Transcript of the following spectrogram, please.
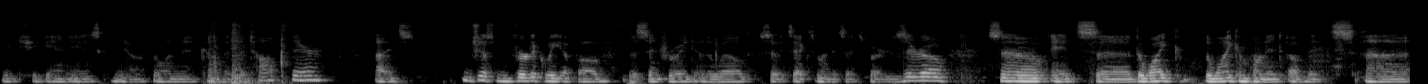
which again is you know the one kind of at the top there, uh, it's just vertically above the centroid of the weld, so it's x minus x bar is zero. So it's uh, the y the y component of its uh,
